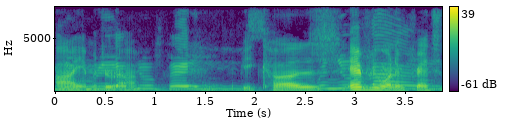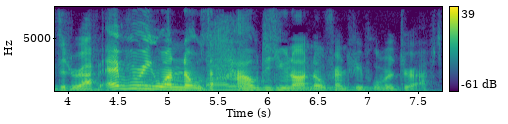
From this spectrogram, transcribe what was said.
I am a giraffe. Because everyone in France is a giraffe. Everyone knows that. How did you not know French people were giraffes?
